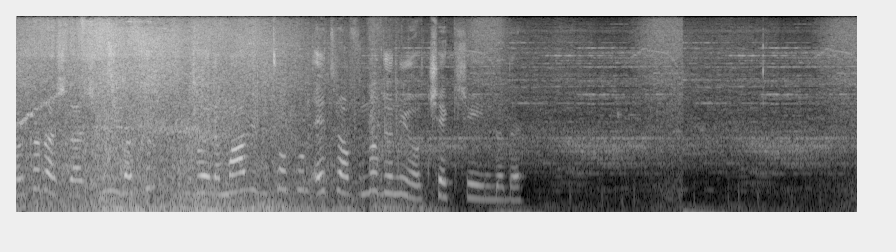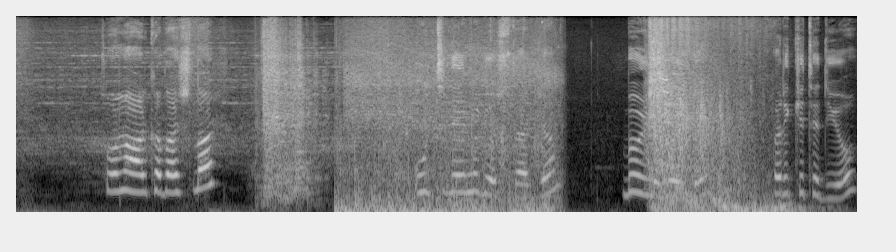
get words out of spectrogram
Arkadaşlar şimdi bakın böyle mavi bir topun etrafında dönüyor çek şeyinde de. Sonra arkadaşlar ultilerini göstereceğim. Böyle böyle hareket ediyor.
